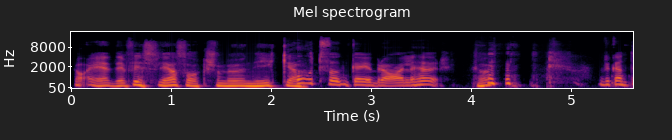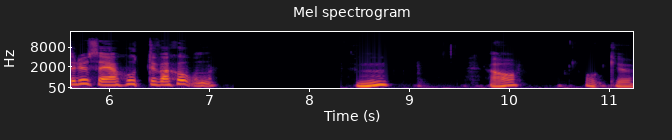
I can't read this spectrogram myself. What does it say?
ja, eh, det finns flera saker som är unika. Hot funkar ju bra, eller hur? Ja. Brukar inte du säga motivation? Mm. Ja, och eh,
